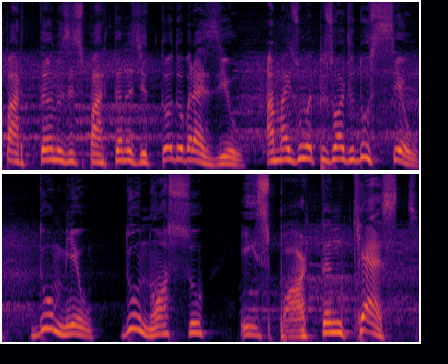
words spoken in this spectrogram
Espartanos e espartanas de todo o Brasil, a mais um episódio do seu, do meu, do nosso Spartan Cast.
